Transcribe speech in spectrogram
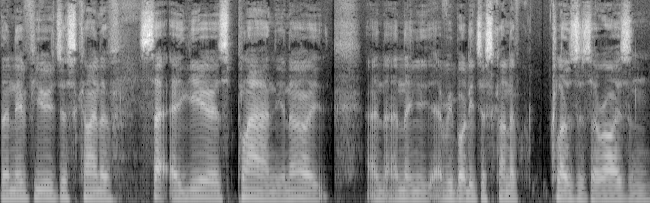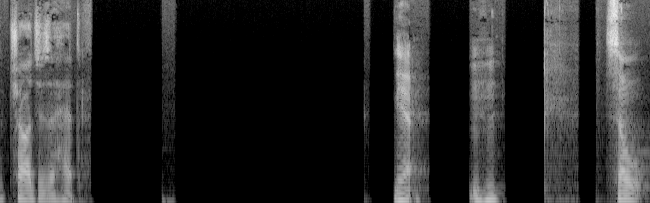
than if you just kind of set a year's plan, you know, and, and then everybody just kind of closes their eyes and charges ahead. Yeah. Mm-hmm. So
